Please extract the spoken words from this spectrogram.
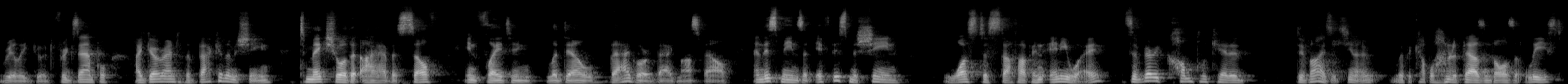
really good. For example, I go around to the back of the machine to make sure that I have a self-inflating Laerdal bag or a bag mask valve. And this means that if this machine was to stuff up in any way, it's a very complicated device. It's, you know, with a couple hundred thousand dollars at least,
